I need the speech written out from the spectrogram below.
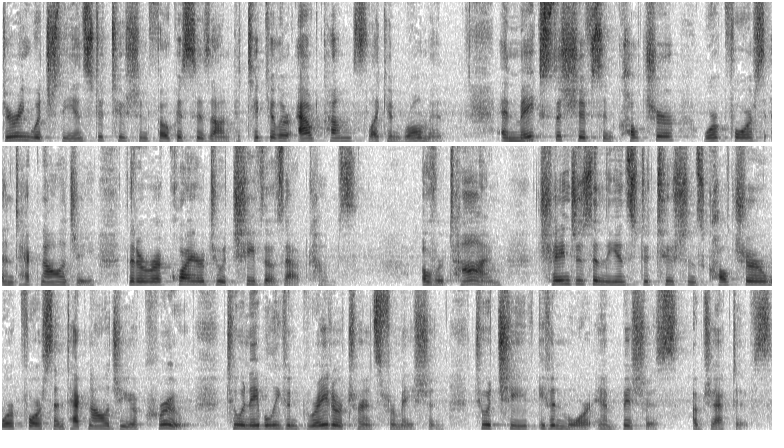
during which the institution focuses on particular outcomes like enrollment and makes the shifts in culture, workforce, and technology that are required to achieve those outcomes. Over time, changes in the institution's culture, workforce, and technology accrue to enable even greater transformation to achieve even more ambitious objectives.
